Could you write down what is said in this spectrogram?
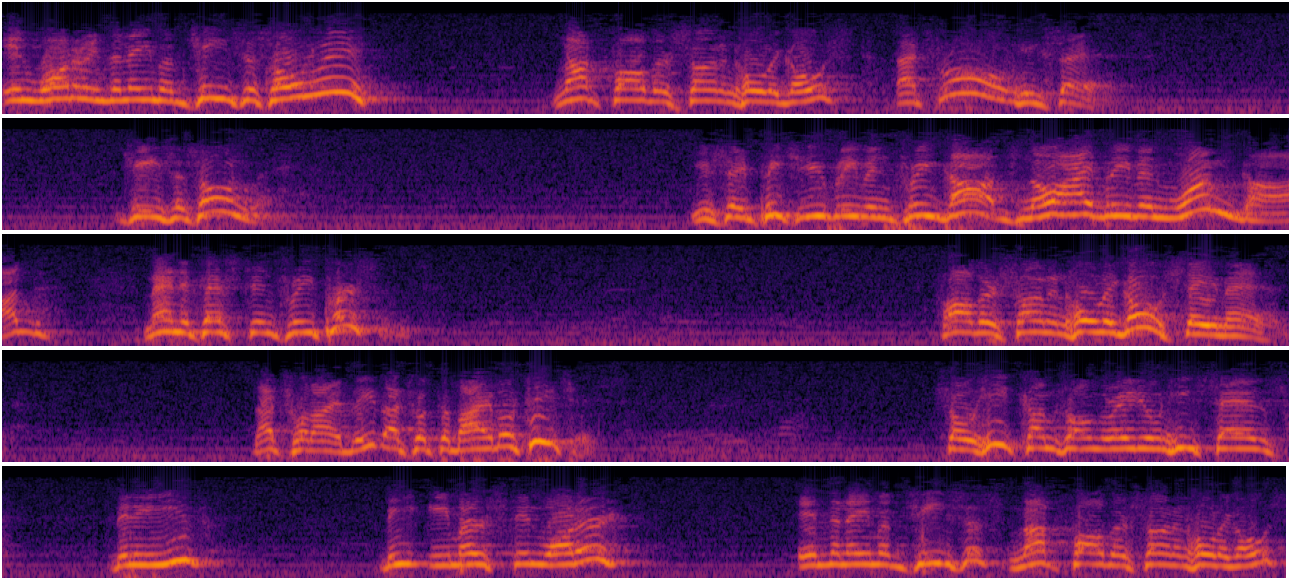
in water in the name of Jesus only, not Father, Son, and Holy Ghost. That's wrong, he says. Jesus only. You say, preacher, you believe in three gods. No, I believe in one God manifest in three persons. Father, Son, and Holy Ghost, amen. That's what I believe. That's what the Bible teaches. So he comes on the radio and he says, believe, be immersed in water in the name of Jesus, not Father, Son, and Holy Ghost.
